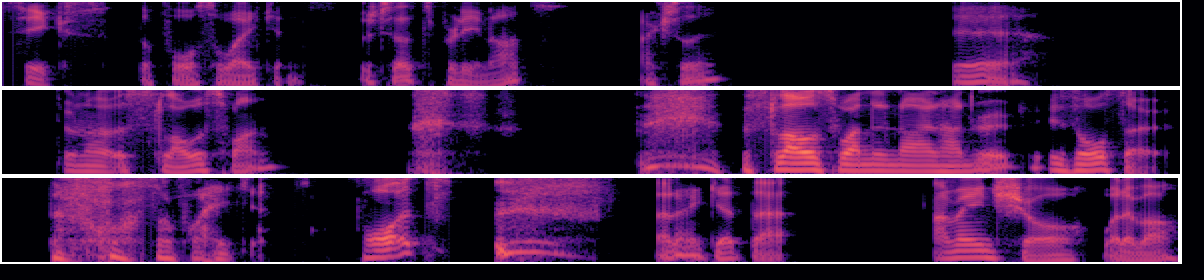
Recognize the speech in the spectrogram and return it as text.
six, The Force Awakens, which that's pretty nuts, actually. Yeah. Do you know the slowest one? the slowest one to 900 is also The Force Awakens. What? I don't get that. I mean, sure, whatever.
